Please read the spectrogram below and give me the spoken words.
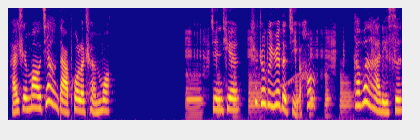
还是帽匠打破了沉默。今天是这个月的几号？他问爱丽丝，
